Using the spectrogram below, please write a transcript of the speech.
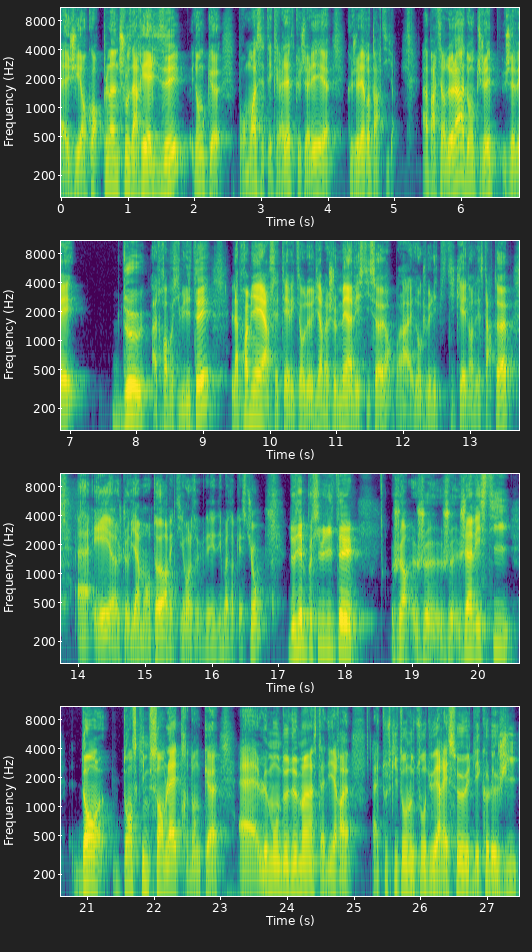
Euh, j'ai encore plein de choses à réaliser. Et donc, euh, pour moi, c'était clair et que j'allais euh, que j'allais repartir. À partir de là, donc j'avais deux à trois possibilités. La première, c'était effectivement de dire, bah, je mets investisseur, voilà, et donc je mets des petits tickets dans des startups et je deviens mentor, effectivement, des, des boîtes en question. Deuxième possibilité, j'investis dans, ce qui me semble être donc euh, euh, le monde de demain, c'est-à-dire euh, tout ce qui tourne autour du RSE et de l'écologie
